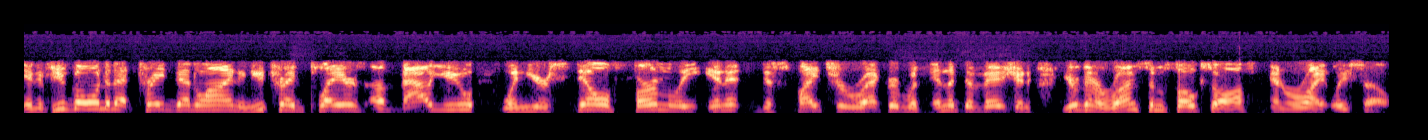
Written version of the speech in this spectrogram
and if you go into that trade deadline and you trade players of value when you're still firmly in it, despite your record within the division, you're going to run some folks off, and rightly so.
